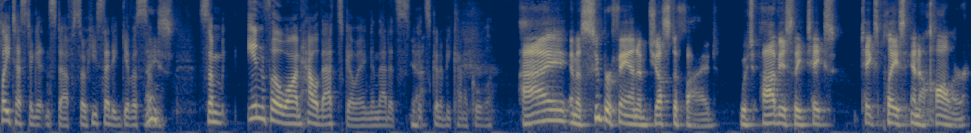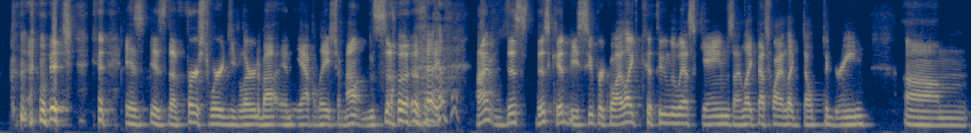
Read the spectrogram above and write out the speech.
playtesting it and stuff. So he said he'd give us some nice. some info on how that's going, and that it's yeah. it's going to be kind of cool. I am a super fan of Justified, which obviously takes takes place in a holler, which is is the first word you learn about in the Appalachian Mountains. So like, I'm this this could be super cool. I like Cthulhu esque games. I like that's why I like Delta Green. Um,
